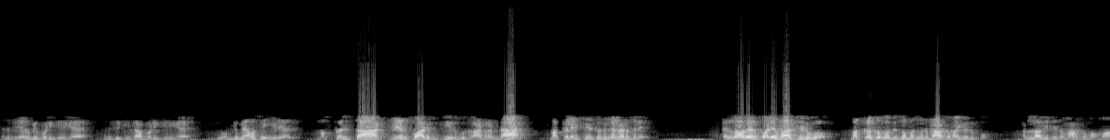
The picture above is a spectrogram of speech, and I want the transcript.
எனக்கு இறபி படிக்கிறீங்க? எனக்கு கிதாப் படிக்கிறீங்க? இது ஒன்றுமே அவசியம் கிடையாது. மக்கள் தான் வேறுபாடுக்கு தீர்ப்பு காண்றா மக்களை சேர்த்துடுங்க இடத்துல எல்லா வேறுபாடையும் வாசிடுவோம். மக்கள் சொல்றது சம்பந்தம் மார்க்கமாகி எடுப்போம். அல்லாஹிட்ட இந்த மார்க்கமாமா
